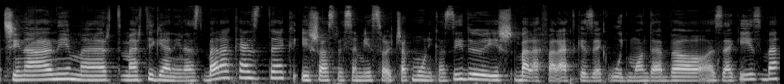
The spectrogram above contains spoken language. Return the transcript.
csinálni, mert, mert igen, én ezt belekezdek, és azt veszem észre, hogy csak múlik az idő, és belefeledkezek úgymond ebbe az egészbe.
